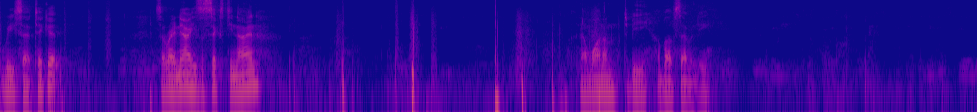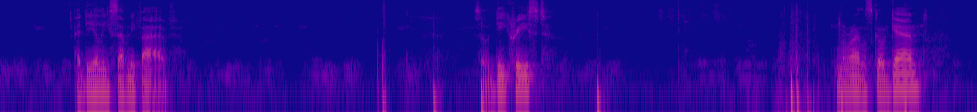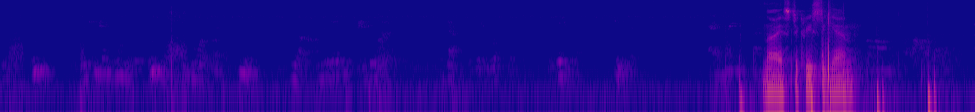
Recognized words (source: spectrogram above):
Reset ticket. So right now he's a 69. And I want him to be above 70. Ideally 75. So decreased. All right, let's go again. Nice, decreased again.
